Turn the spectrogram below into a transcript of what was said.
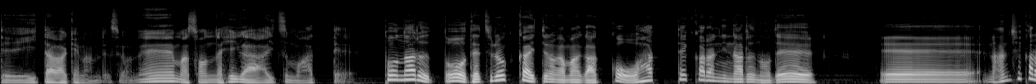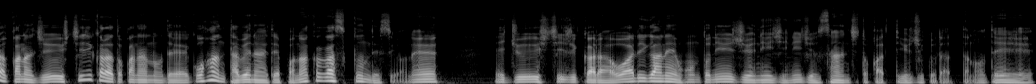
ていたわけなんですよね。まあそんな日がいつもあって。となると鉄力会っていうのがまあ学校終わってからになるので、えー何時からかな？17時からとかなのでご飯食べないとやっぱお腹が空くんですよね。17時から終わりがねほんと22時23時とかっていう塾だったので、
